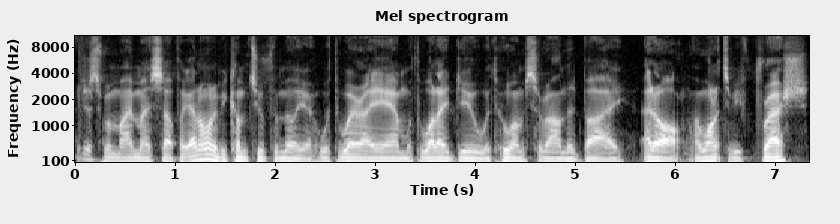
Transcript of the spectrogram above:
I just remind myself like I don't want to become too familiar with where I am, with what I do, with who I'm surrounded by at all. I want it to be fresh.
